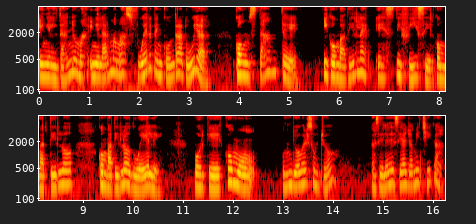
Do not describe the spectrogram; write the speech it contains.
en el daño más, en el arma más fuerte en contra tuya, constante y combatirla es difícil, combatirlo, combatirlo duele, porque es como un yo versus yo. Así le decía yo a mi chica,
